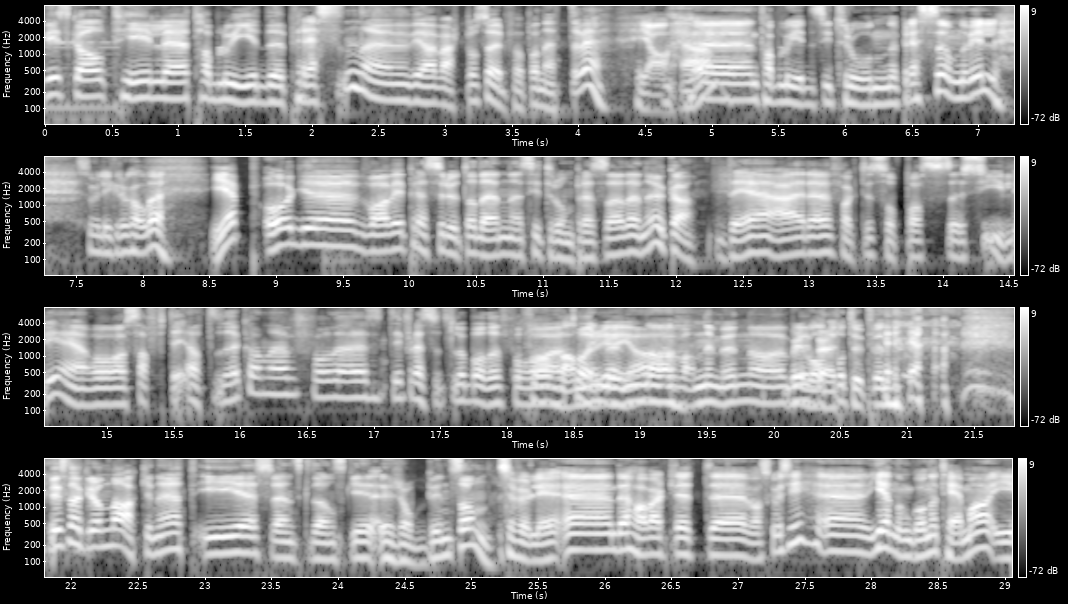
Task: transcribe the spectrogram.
vi skal til eh, tabloidpressen. Eh, Vi har vært og surfa på nettet, vi. Ja, Ja. eh, En tabloid sitronpresse, om du vil, som vi liker å kalle det. Jepp. Og uh, hva vi presser ut av den sitronpressa denne uka, det er faktisk såpass syrlig og saftig at det kan få de fleste til å både få, Få tårer i øya og vann i munnen og Blir bli våt på tuppen. Vi snakker om nakenhet i svensk-danske Robinson. Selvfølgelig. Det har vært et hva skal vi si, gjennomgående tema i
